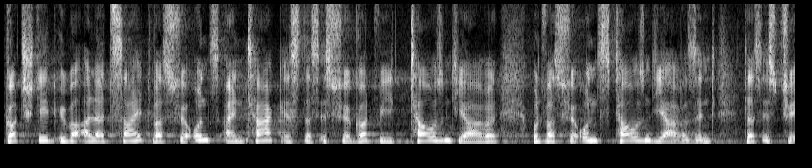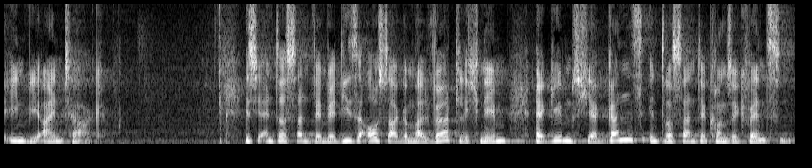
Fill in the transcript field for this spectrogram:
Gott steht über aller Zeit. Was für uns ein Tag ist, das ist für Gott wie tausend Jahre. Und was für uns tausend Jahre sind, das ist für ihn wie ein Tag. Ist ja interessant, wenn wir diese Aussage mal wörtlich nehmen, ergeben sich ja ganz interessante Konsequenzen.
